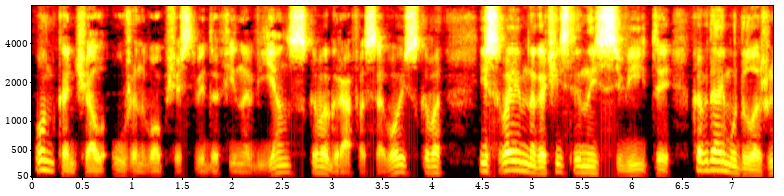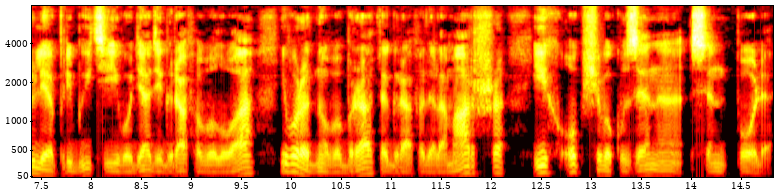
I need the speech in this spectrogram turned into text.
Он кончал ужин в обществе дофина Вьенского, графа Савойского и своей многочисленной свиты, когда ему доложили о прибытии его дяди графа Валуа, его родного брата, графа де ла Марша, их общего кузена Сен-Поля.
